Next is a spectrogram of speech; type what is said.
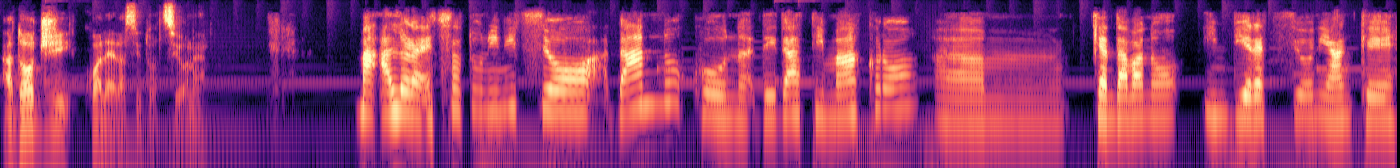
Ad oggi qual è la situazione? Ma allora è stato un inizio d'anno con dei dati macro um, che andavano in direzioni anche,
